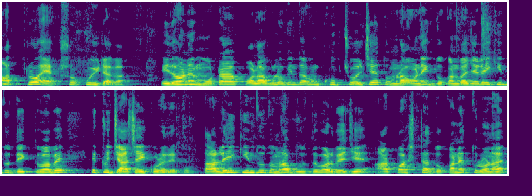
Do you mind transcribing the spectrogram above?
মাত্র একশো কুড়ি টাকা। এই ধরনের মোটা পলাগুলো কিন্তু এখন খুব চলছে। তোমরা অনেক দোকান বাজারেই কিন্তু দেখতে পাবে। একটু যাচাই করে দেখো। তাহলেই কিন্তু তোমরা বুঝতে পারবে যে আর পাঁচটা দোকানের তুলনায়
